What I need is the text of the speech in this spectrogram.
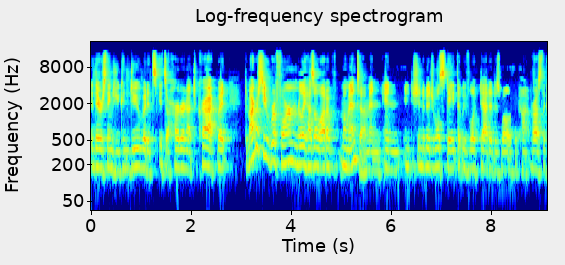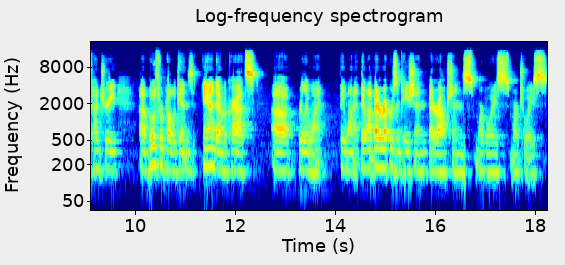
there's things you can do, but it's it's a harder nut to crack. But democracy reform really has a lot of momentum, and in each individual state that we've looked at it as well as the, across the country, uh, both Republicans and Democrats uh, really want it. They want it. They want better representation, better options, more voice, more choice.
